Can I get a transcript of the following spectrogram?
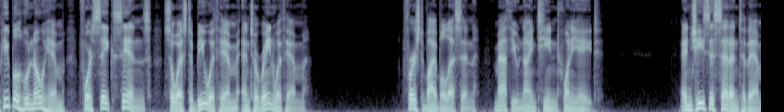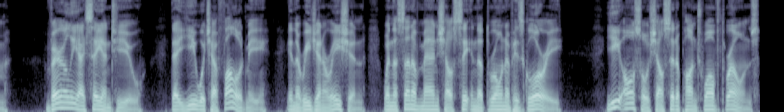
People who know him forsake sins so as to be with him and to reign with him. First Bible lesson, Matthew 19:28. And Jesus said unto them, Verily I say unto you, that ye which have followed me, in the regeneration, when the Son of Man shall sit in the throne of his glory, ye also shall sit upon twelve thrones,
